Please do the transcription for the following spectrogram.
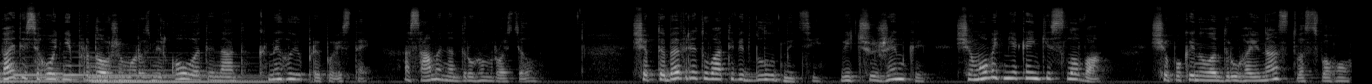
Давайте сьогодні продовжимо розмірковувати над книгою приповістей, а саме над другим розділом. Щоб тебе врятувати від блудниці, від чужинки, що мовить м'якенькі слова, що покинула друга юнацтва свого,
